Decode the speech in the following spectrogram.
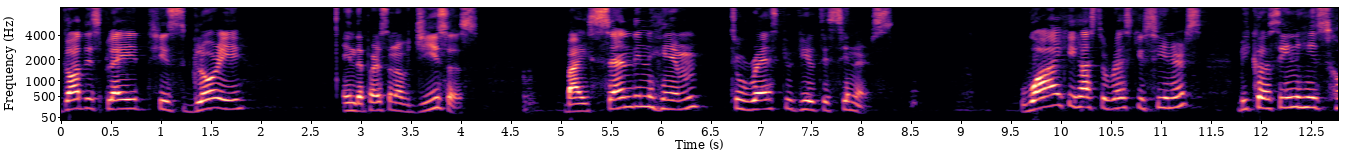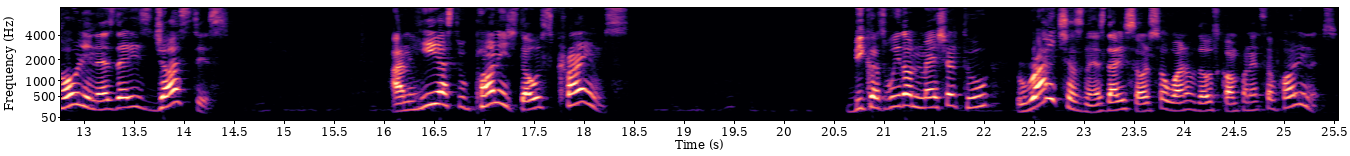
God displayed His glory in the person of Jesus by sending Him to rescue guilty sinners. Why He has to rescue sinners? Because in His holiness there is justice. And He has to punish those crimes. Because we don't measure to righteousness, that is also one of those components of holiness.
